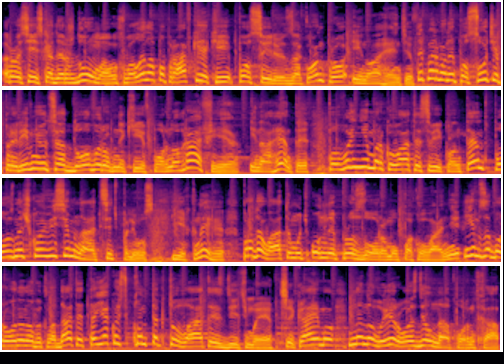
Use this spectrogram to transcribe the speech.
Російська Держдума ухвалила поправки, які посилюють закон про іноагентів. Тепер вони по суті прирівнюються до виробників порнографії. Іноагенти повинні маркувати свій контент позначкою 18+. Їх книги продаватимуть у непрозорому пакуванні. Їм заборонено викладати та якось контактувати з дітьми. Чекаємо на новий розділ на Pornhub.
